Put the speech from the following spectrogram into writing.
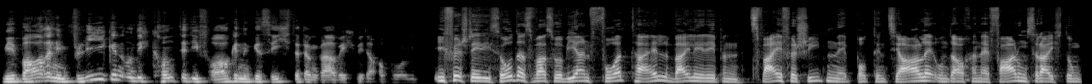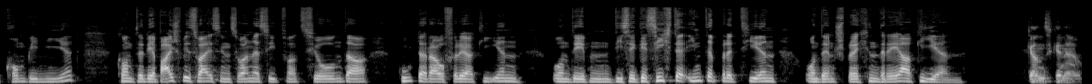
wir waren im Fliegen und ich konnte die fragenden Gesichter dann, glaube ich, wieder abholen. Ich verstehe dich so, das war so wie ein Vorteil, weil ihr eben zwei verschiedene Potenziale und auch eine Erfahrungsreichtum kombiniert, konntet ihr beispielsweise in so einer Situation da gut darauf reagieren und eben diese Gesichter interpretieren und entsprechend reagieren. Ganz genau.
